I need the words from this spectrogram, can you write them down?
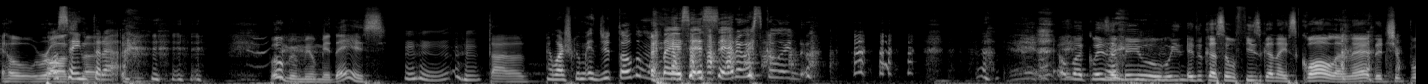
É o Ross Posso entrar? Pô, meu, meu medo é esse. Uhum, uhum. Tá... Eu acho que o medo de todo mundo é esse, é ser o excluído. É uma coisa meio educação física na escola, né? Do tipo,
